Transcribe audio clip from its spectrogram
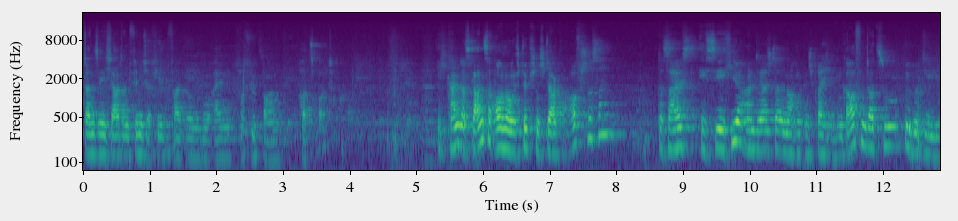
dann sehe ich ja, dann finde ich auf jeden Fall irgendwo einen verfügbaren Hotspot. Ich kann das Ganze auch noch ein Stückchen stärker aufschlüsseln. Das heißt, ich sehe hier an der Stelle noch einen entsprechenden Graphen dazu über die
